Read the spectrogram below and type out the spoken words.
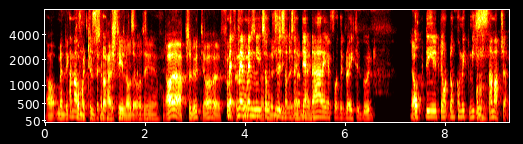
Ja, men det Ja, kommer tusen pers till. Och det, och det, ja, ja, absolut. Jag Men, men, liksom, precis som du säger, det, det här är for the greater good. Ja. Och det är, de, de kommer inte missa matchen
